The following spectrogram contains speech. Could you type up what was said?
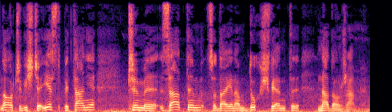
No, oczywiście jest pytanie, czy my za tym, co daje nam Duch Święty, nadążamy.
